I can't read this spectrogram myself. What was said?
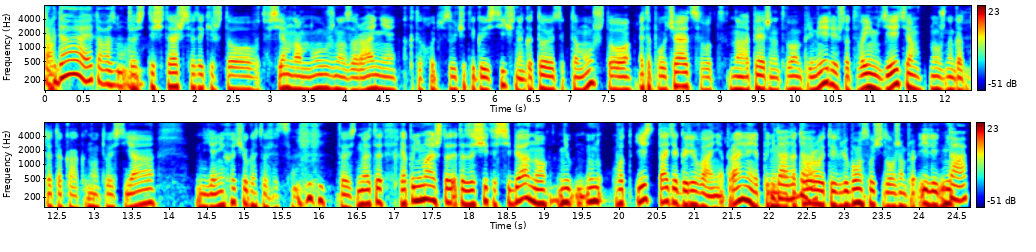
Тогда это возможно. То есть ты считаешь все-таки, что вот всем нам нужно заранее, как-то хоть звучит эгоистично, готовиться к тому, что это получается вот на, опять же, на твоем примере, что твоим детям нужно готовиться. Это как? Ну, то есть я я не хочу готовиться. То есть, ну это, я понимаю, что это защита себя, но не, ну, вот есть стадия горевания, правильно я понимаю, Да-да-да. которую ты в любом случае должен, или не- Да,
